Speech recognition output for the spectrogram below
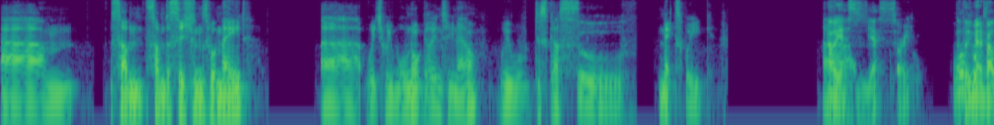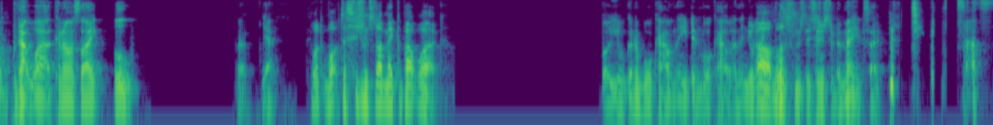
Um, some some decisions were made, uh, which we will not go into now. We will discuss Ooh. next week. Oh, yes. Um, Yes. Sorry. I what- thought you meant about that work, and I was like, ooh. But yeah. What what decision did I make about work? Well, you were going to walk out, and then you didn't walk out, and then you're like, Oh, oh, well- some decisions have been made. So, Jesus.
